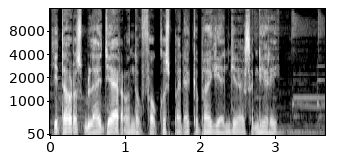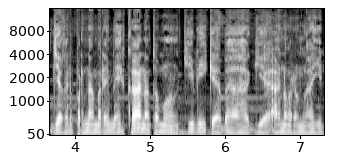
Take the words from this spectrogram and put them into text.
kita harus belajar untuk fokus pada kebahagiaan kita sendiri. Jangan pernah meremehkan atau menghakimi kebahagiaan orang lain.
